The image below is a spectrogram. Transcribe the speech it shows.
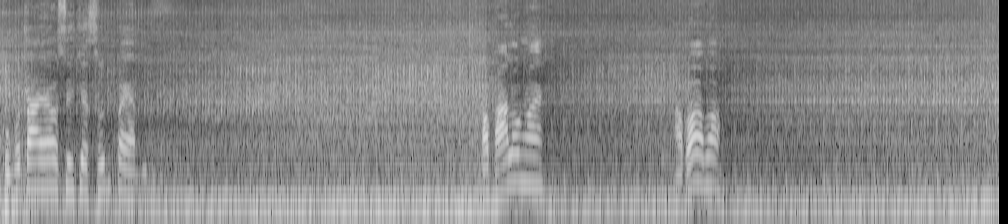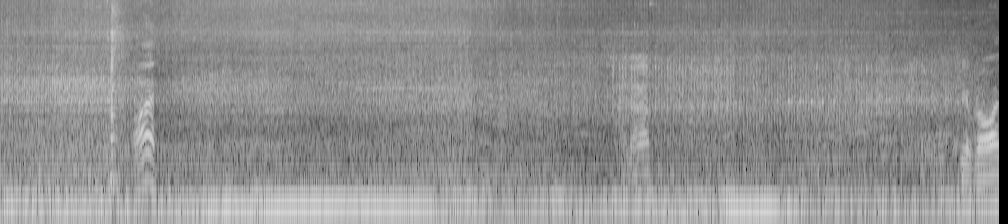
คูปตายเอา4 7 0 8 เอาผาลงหน่อย เอาพ่อพ่อไปไปแล้วครับเรียบร้อย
